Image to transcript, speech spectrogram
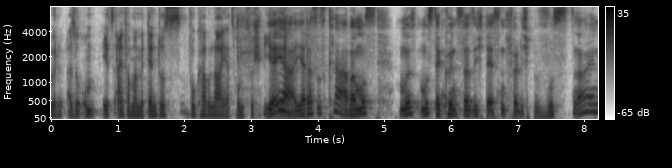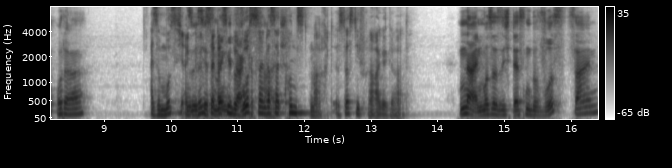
würde. Also um jetzt einfach mal mit Dentus Vokabular jetzt rumzuspielen. Ja, ja, ja, das ist klar. Aber muss, muss, muss der Künstler sich dessen völlig bewusst sein oder? Also muss sich ein also Künstler dessen bewusst sein, dass er Kunst macht? Ist das die Frage gerade? Nein, muss er sich dessen bewusst sein,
